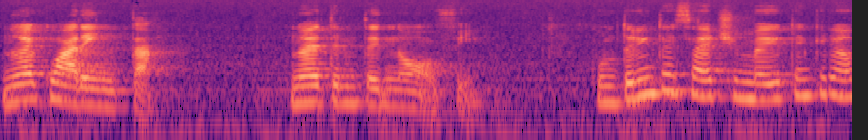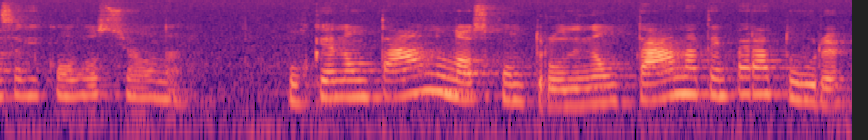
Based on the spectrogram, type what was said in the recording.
Não é 40, não é 39. Com 37,5 tem criança que convulsiona. Porque não está no nosso controle, não está na temperatura.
